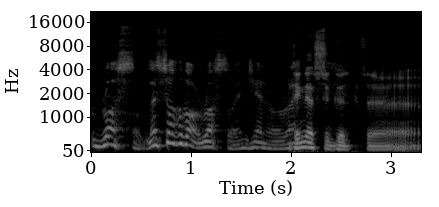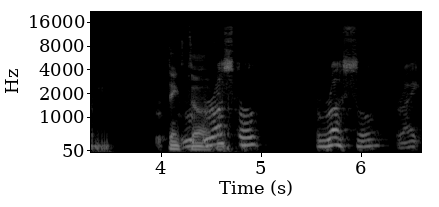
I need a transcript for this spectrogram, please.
Russell. Let's talk about Russell in general, right? I think that's a good um, thing to Russell, Russell, right?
